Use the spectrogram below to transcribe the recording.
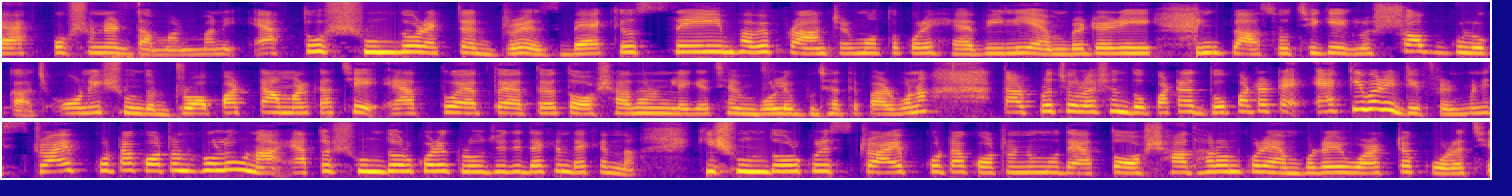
ব্যাক পোর্শনের দামান। মানে এত সুন্দর একটা ড্রেস, ব্যাকেও সেম ভাবে ফ্রন্টের মতো করে হেভিলি এমব্রয়ডারি প্লাস হচ্ছে কি এগুলো সবগুলো কাজ অনেক সুন্দর। ড্রপারটা আমার কাছে এত এত এত এত অসাধারণ লেগেছে, আমি বলে বুঝাতে পারব না। তারপর চলে আসেন দোপাটা দোপাটাটা একেবারে ডিফারেন্ট মানে স্ট্রাইপ কোটা কটন হলেও না, এত সুন্দর করে ক্লোজ যদি দেখেন দেখেন না, কি সুন্দর করে স্ট্রাইপ কোটা কটনের মধ্যে এত অসাধারণ করে এমব্রয়ডারি ওয়ার্কটা করেছে,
